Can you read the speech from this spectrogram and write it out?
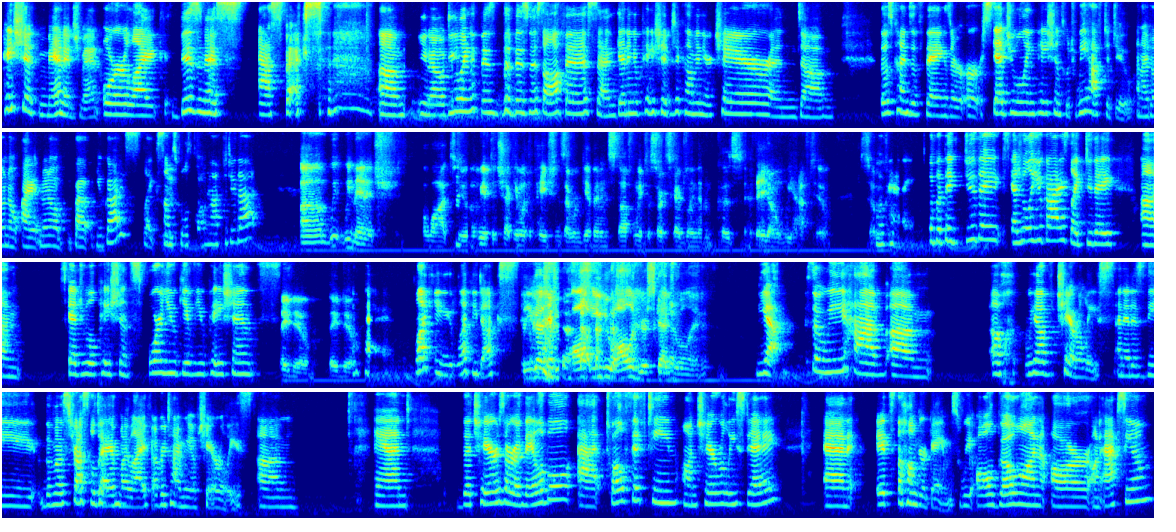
patient management or like business aspects. um, you know, dealing with bus- the business office and getting a patient to come in your chair and um, those kinds of things or, or scheduling patients, which we have to do. And I don't know, I don't know about you guys. Like some schools don't have to do that. Um, we, we manage a lot too. Like we have to check in with the patients that we're given and stuff, and we have to start scheduling them because if they don't, we have to. So Okay. So, but they do they schedule you guys? Like, do they um, schedule patients for you, give you patients? they do. They do. Okay. Lucky, lucky ducks. You guys do all you do all of your scheduling. Yeah. So we have um oh we have chair release and it is the the most stressful day of my life every time we have chair release. Um and the chairs are available at 12:15 on chair release day and it's the Hunger Games. We all go on our on axiUm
